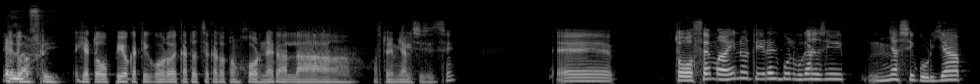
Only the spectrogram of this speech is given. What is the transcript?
ελαφρύ. Για το οποίο κατηγορώ 100% τον Horner, αλλά αυτό είναι μια άλλη συζήτηση. Ε, το θέμα είναι ότι η Red Bull βγάζει μια σιγουριά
